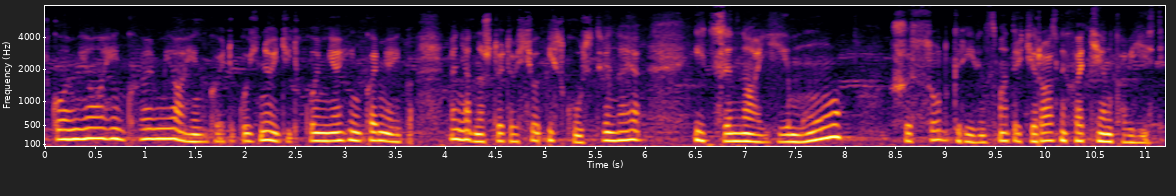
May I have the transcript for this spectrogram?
Такое мягенькое, мягенькое, такое, знаете, такое мягенькое, мягенькое. Понятно, что это все искусственное. И цена ему 600 гривен. Смотрите, разных оттенков есть.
